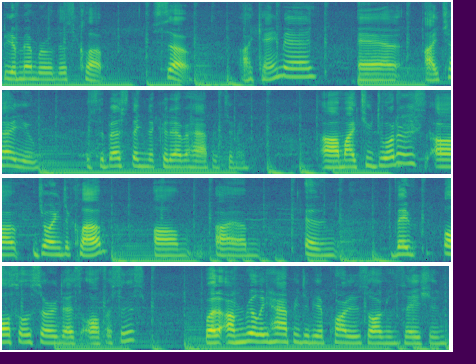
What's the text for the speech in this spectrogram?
be a member of this club. So I came in and I tell you, it's the best thing that could ever happen to me. Uh, my two daughters uh, joined the club um, um, and they've also served as officers. But I'm really happy to be a part of this organization,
